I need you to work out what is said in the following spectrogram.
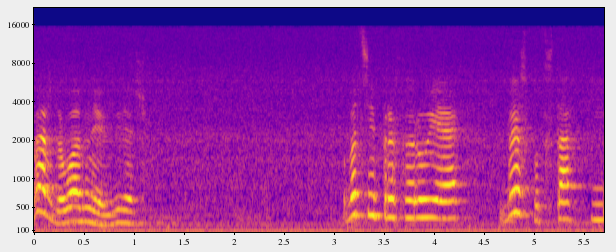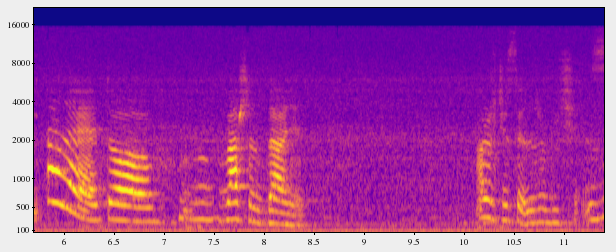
Bardzo ładnie, jak widać. Obecnie preferuję bez podstawki, ale to wasze zdanie. Możecie sobie zrobić z.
